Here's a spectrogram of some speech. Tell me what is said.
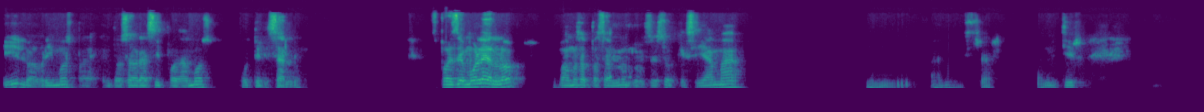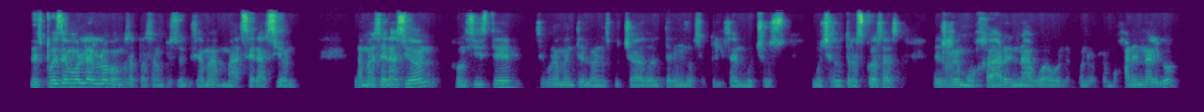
y lo abrimos para que entonces ahora sí podamos utilizarlo. Después de molerlo, vamos a pasarlo a un proceso que se llama mm, administrar, admitir. Después de molerlo, vamos a pasar a un proceso que se llama maceración. La maceración consiste, seguramente lo han escuchado, el término se utiliza en muchos, muchas otras cosas, es remojar en agua, bueno, remojar en algo,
